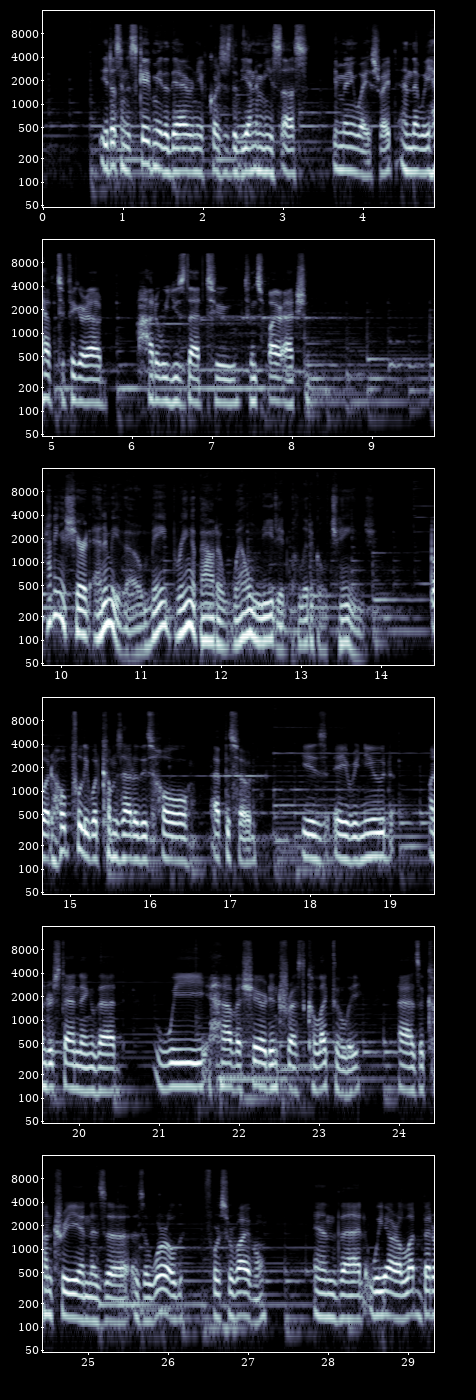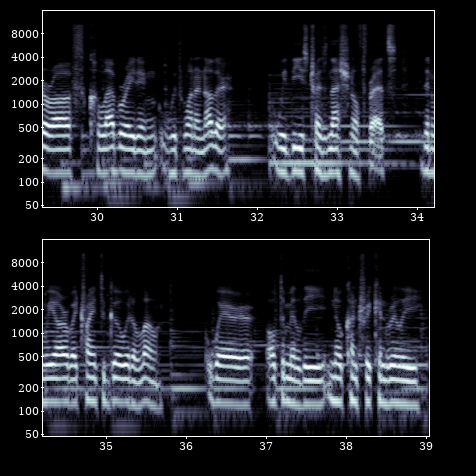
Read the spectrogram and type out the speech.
it doesn't escape me that the irony, of course, is that the enemy is us in many ways, right? And that we have to figure out how do we use that to, to inspire action. Having a shared enemy, though, may bring about a well needed political change. But hopefully, what comes out of this whole episode is a renewed understanding that we have a shared interest collectively as a country and as a, as a world for survival, and that we are a lot better off collaborating with one another with these transnational threats than we are by trying to go it alone, where ultimately no country can really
